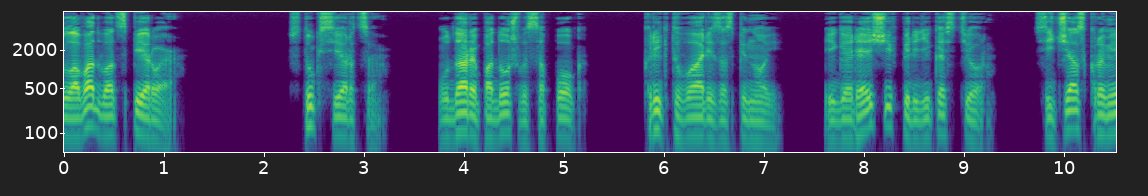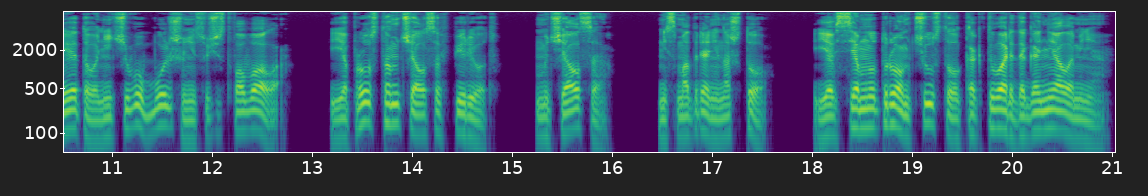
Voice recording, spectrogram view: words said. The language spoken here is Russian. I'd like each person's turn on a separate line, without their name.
Глава 21. Стук сердца, удары подошвы сапог, крик твари за спиной и горящий впереди костер. Сейчас, кроме этого, ничего больше не существовало. Я просто мчался вперед. Мчался, несмотря ни на что. Я всем нутром чувствовал, как тварь догоняла меня,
